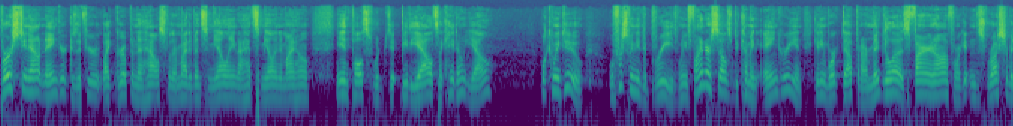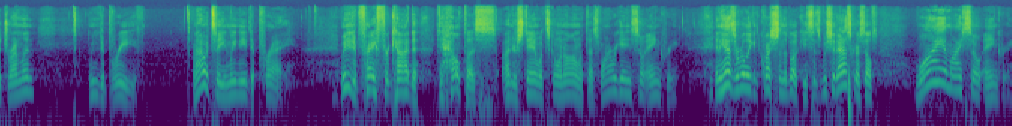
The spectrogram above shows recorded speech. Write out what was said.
bursting out in anger, because if you're like grew up in a house where there might have been some yelling, I had some yelling in my home, the impulse would be to yell. It's like, hey, don't yell. What can we do? Well, first we need to breathe. When we find ourselves becoming angry and getting worked up, and our amygdala is firing off, and we're getting this rush of adrenaline, we need to breathe. And I would say we need to pray. We need to pray for God to, to help us understand what's going on with us. Why are we getting so angry? And he has a really good question in the book. He says we should ask ourselves, why am I so angry?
